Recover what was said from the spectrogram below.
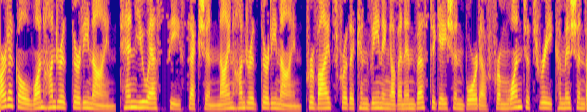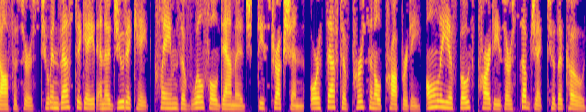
Article 139 10 USC Section 939 provides for the convening of an investigation board of from one to three commissioned officers to investigate and adjudicate claims of willful damage, destruction, or theft of personal property, only if both parties are subject to the Code.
